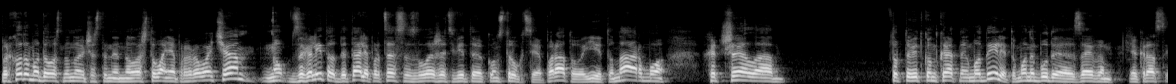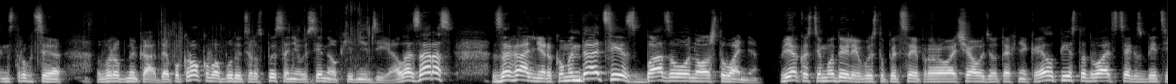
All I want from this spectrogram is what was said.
Переходимо до основної частини налаштування програвача. Ну, взагалі-то деталі процесу залежать від конструкції апарату, її тонармо, хетчела, тобто від конкретної моделі, тому не буде зайвим якраз інструкція виробника, де покроково будуть розписані усі необхідні дії. Але зараз загальні рекомендації з базового налаштування. В якості моделі виступить цей програвач аудіотехніки LP120 XBT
